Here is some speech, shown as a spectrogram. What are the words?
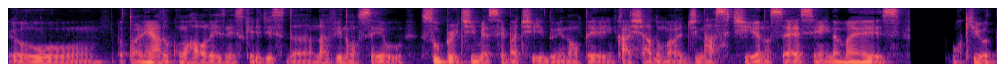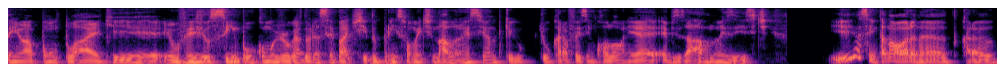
Eu, eu tô alinhado com o Raul nisso que ele disse da Navi não ser o super time a ser batido e não ter encaixado uma dinastia no CS ainda, mas o que eu tenho a pontuar é que eu vejo o Simple como jogador a ser batido, principalmente na LAN esse ano, porque o que o cara fez em Colônia é, é bizarro, não existe. E assim, tá na hora, né? O cara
